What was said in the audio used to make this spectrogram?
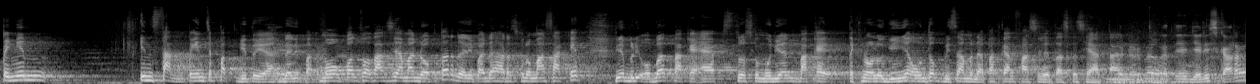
pengen instan, pengen cepat gitu ya. Dari mau konsultasi sama dokter daripada harus ke rumah sakit, dia beli obat pakai apps, terus kemudian pakai teknologinya untuk bisa mendapatkan fasilitas kesehatan. Bener gitu. banget ya. Jadi sekarang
